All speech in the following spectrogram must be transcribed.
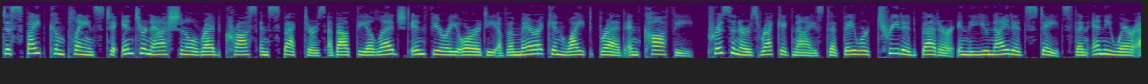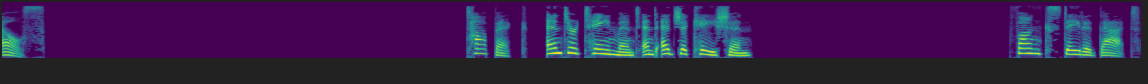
Despite complaints to International Red Cross inspectors about the alleged inferiority of American white bread and coffee, prisoners recognized that they were treated better in the United States than anywhere else. Topic: Entertainment and education. Funk stated that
